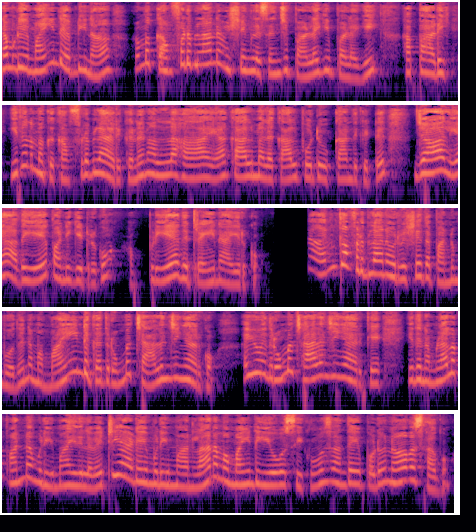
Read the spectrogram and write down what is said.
நம்முடைய மைண்ட் எப்படின்னா ரொம்ப கம்ஃபர்டபுளான விஷயங்களை செஞ்சு பழகி பழகி அப்பாடி இது நமக்கு கம்ஃபர்டபுளாக இருக்குன்னு நல்லா ஹாயாக கால் மேலே கால் போட்டு உட்காந்துக்கிட்டு ஜாலியாக அதையே பண்ணிக்கிட்டு இருக்கோம். அப்படியே அது ட்ரெயின் ஆகிருக்கும். அன்கம்ஃபர்டபுளான ஒரு விஷயத்த பண்ணும்போது நம்ம மைண்டுக்கு அது ரொம்ப சேலஞ்சிங்காக இருக்கும். ஐயோ இது ரொம்ப சேலஞ்சிங்காக இருக்கே. இதை நம்மளால் பண்ண முடியுமா? இதில் வெற்றி அடைய முடியுமான்லாம் நம்ம மைண்டு யோசிக்கும் சந்தேகப்படும் நர்வஸ் ஆகும்.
